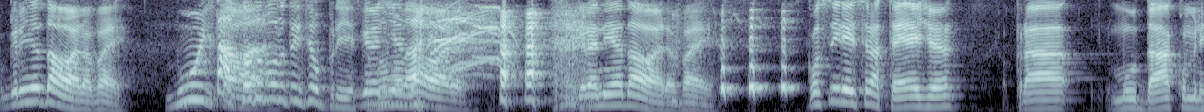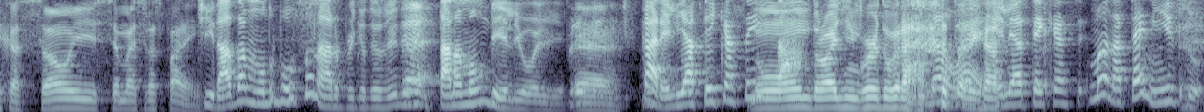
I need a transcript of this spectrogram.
Graninha da hora, vai. Muito Tá, todo hora. mundo tem seu preço. Graninha Vamos da hora. Graninha da hora, vai. Qual seria a estratégia pra mudar a comunicação e ser mais transparente? Tirar da mão do Bolsonaro, porque eu tenho certeza É. que tá na mão dele hoje. É. Cara, ele ia ter que aceitar. Android engordurado, Não, tá é, ligado? ele ia ter que aceitar. Mano, até nisso,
